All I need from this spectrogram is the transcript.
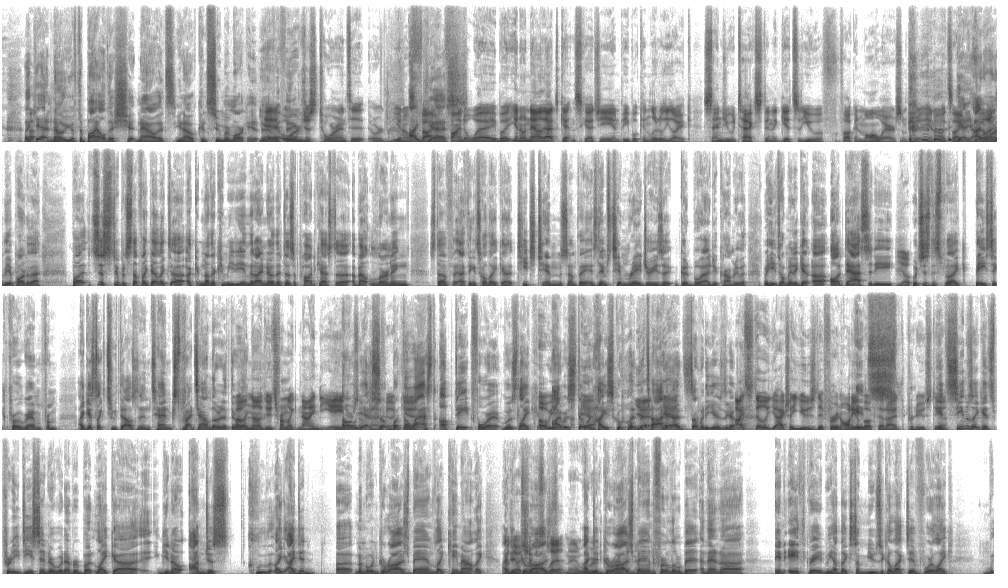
like yeah, no, you have to buy all this shit now. It's you know consumer market. Yeah, everything. or just torrent it, or you know, I find, guess. find a way. But you know, now that's getting sketchy, and people can literally like send you a text, and it gets you a fucking malware or some shit. You know, it's like yeah, yeah, I don't want to be a part of that. But it's just stupid stuff like that. Like uh, another comedian that I know that does a podcast uh, about learning stuff. I think it's called like uh, Teach Tim something. His name's Tim Rager. He's a good boy I do comedy with. But he told me to get uh, Audacity, Yep. which is this like basic program from I guess like 2010. Because when I downloaded it, they were Oh like, no, dude, it's from like '98. Oh or something, yeah, so but like. the Yeah. last update for it was like Oh, yeah, I was still in high school at Yeah, the time. yeah. That's so many years ago. I still I actually used it for an audiobook It's- that I produced. Yeah. It seems like it's pretty decent or whatever, but like uh you know, I'm just clueless. Like I did uh remember when Garage Band like came out? Like I Oh, did that shit was Garage lit, man. We I did ripping that. For a little bit and then uh in 8th grade we had like some music elective where like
